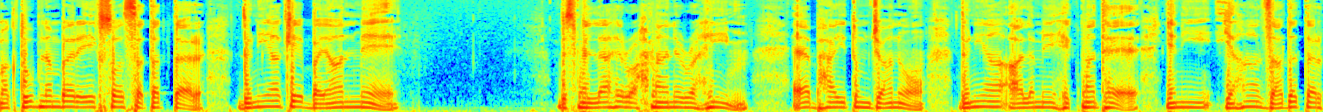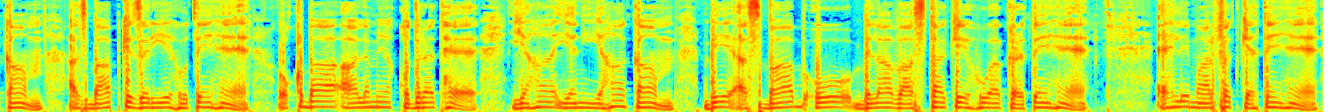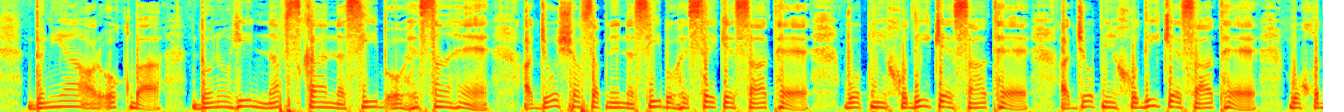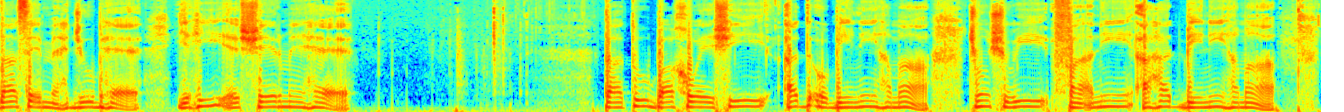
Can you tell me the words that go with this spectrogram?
مکتوب نمبر ایک سو ستتر، دنیا کے بیان میں۔ بسم اللہ الرحمن الرحیم۔ اے بھائی، تم جانو، دنیا عالم حکمت ہے یعنی یہاں زیادہ تر کام اسباب کے ذریعے ہوتے ہیں اقبا عالم قدرت ہے۔ یہاں یعنی یہاں کام بے اسباب و بلا واسطہ کے ہوا کرتے ہیں۔ اہل معرفت کہتے ہیں، دنیا اور اقبا دونوں ہی نفس کا نصیب و حصہ ہیں۔ اور جو شخص اپنے نصیب و حصے کے ساتھ ہے، وہ اپنی خودی کے ساتھ ہے۔ اور جو اپنی خودی کے ساتھ ہے، وہ خدا سے محجوب ہے۔ یہی اس شعر میں ہے۔ تاتو باخویشی اد و بینی ہما، چون شوی فانی عہد بینی ہما۔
